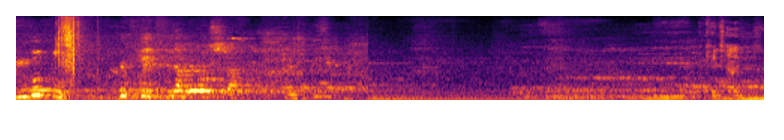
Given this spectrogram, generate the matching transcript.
이것도. 괜찮으시죠?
